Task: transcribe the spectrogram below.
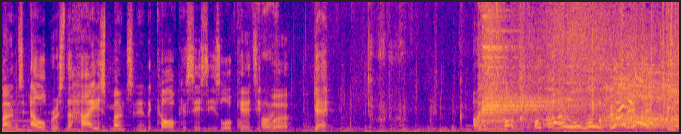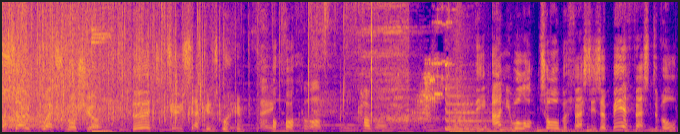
Mount Elbrus, the highest mountain in the Caucasus, is located Oh, where? Yeah. Oh, oh, oh, oh. It was southwest Russia. 32 seconds forward. Come on. Come on. The annual Oktoberfest is a beer festival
